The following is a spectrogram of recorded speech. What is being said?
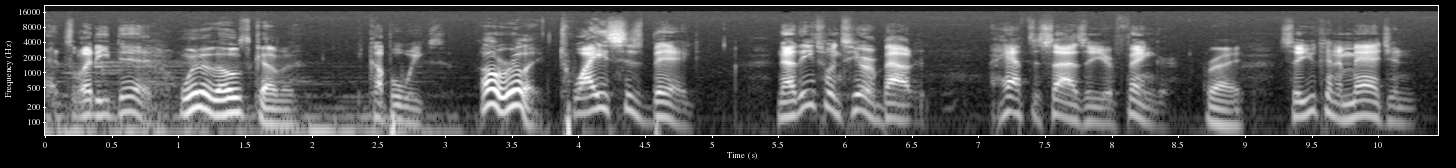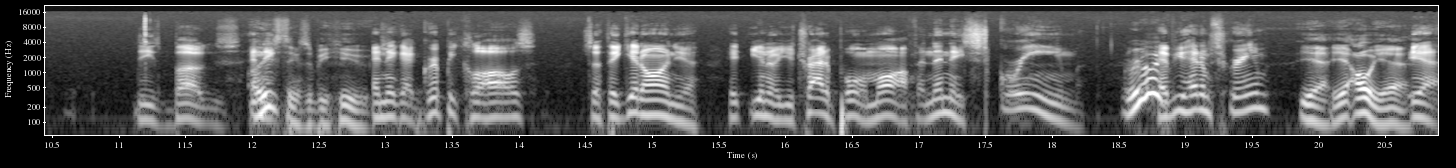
That's what he did. When are those coming? A couple weeks, Oh, really? twice as big. Now these ones here are about half the size of your finger, Right. so you can imagine these bugs. Oh, and they- these things would be huge. and they got grippy claws. So if they get on you, it, you know, you try to pull them off, and then they scream. really? Have you had them scream? yeah. Yeah. Oh, yeah. Yeah.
